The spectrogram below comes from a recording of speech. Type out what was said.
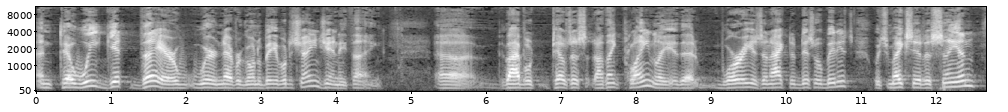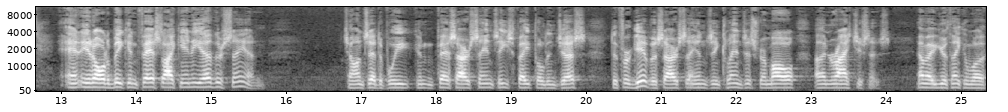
until we get there, we're never going to be able to change anything. Uh, the Bible tells us, I think, plainly that worry is an act of disobedience, which makes it a sin, and it ought to be confessed like any other sin. John said, if we confess our sins, he's faithful and just to forgive us our sins and cleanse us from all unrighteousness. Now, maybe you're thinking, well,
